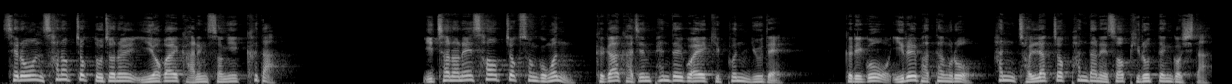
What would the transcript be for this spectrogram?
새로운 산업적 도전을 이어갈 가능성이 크다. 이찬원의 사업적 성공은 그가 가진 팬들과의 깊은 유대, 그리고 이를 바탕으로 한 전략적 판단에서 비롯된 것이다.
